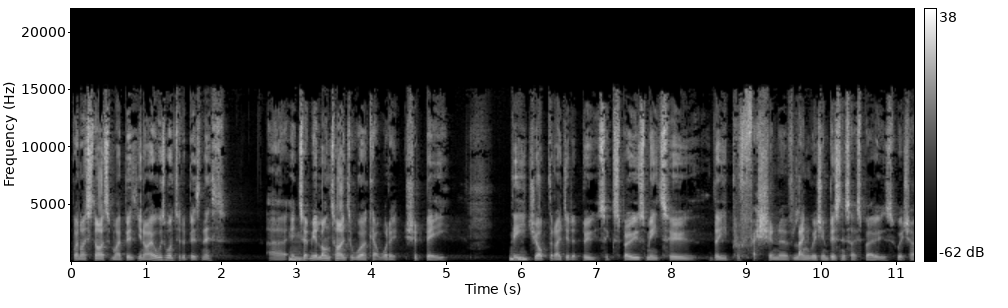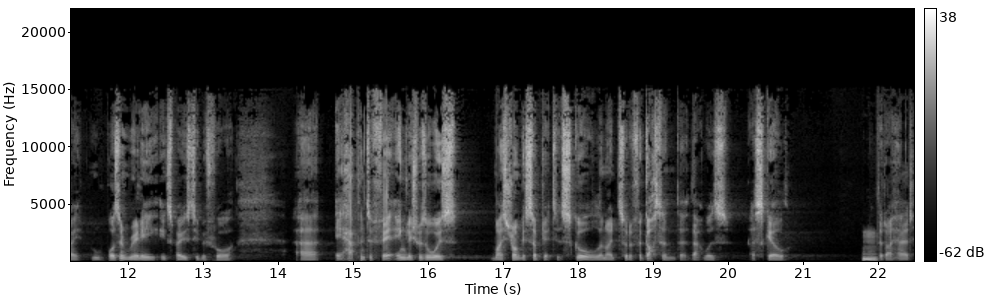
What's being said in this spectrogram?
when I started my business, you know, I always wanted a business. Uh, mm. It hmm. took me a long time to work out what it should be. The mm-hmm. job that I did at Boots exposed me to the profession of language in business, I suppose, which I wasn't really exposed to before. Uh, it happened to fit. English was always my strongest subject at school, and I'd sort of forgotten that that was a skill mm. that I had.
